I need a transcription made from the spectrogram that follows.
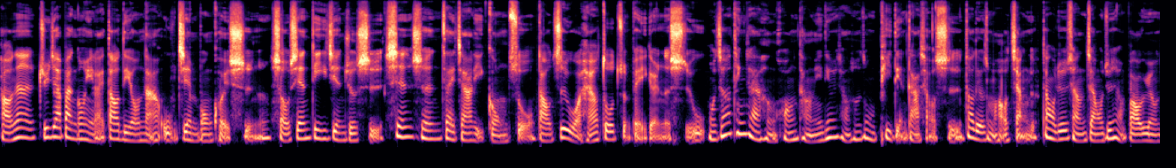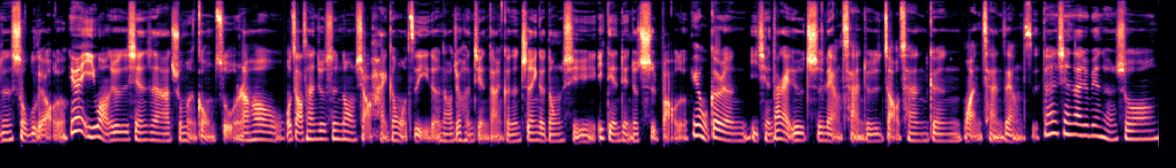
好，那居家办公以来，到底有哪五件崩溃事呢？首先第一件就是先生在家里工作，导致我还要多准备一个人的食物。我知道听起来很荒唐，你一定会想说这种屁点大小事到底有什么好讲的？但我就是想讲，我就是想抱怨，我真的受不了了。因为以往就是先生他出门工作，然后我早餐就是弄小孩跟我自己的，然后就很简单，可能蒸一个东西，一点点就吃饱了。因为我个人以前大概也就是吃两餐，就是早餐跟晚餐这样子，但是现现在就变成说。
